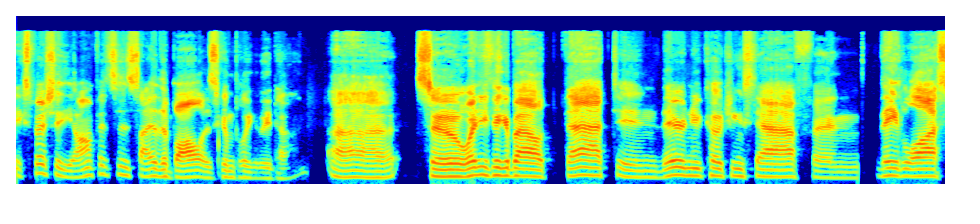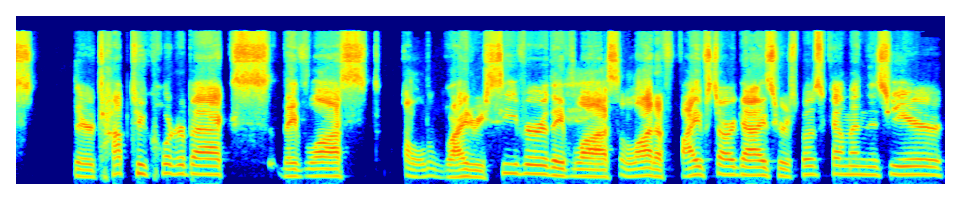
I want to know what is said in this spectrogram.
especially the offensive side of the ball, is completely done. Uh, so, what do you think about that in their new coaching staff? And they lost their top two quarterbacks. They've lost a wide receiver. They've lost a lot of five star guys who are supposed to come in this year.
